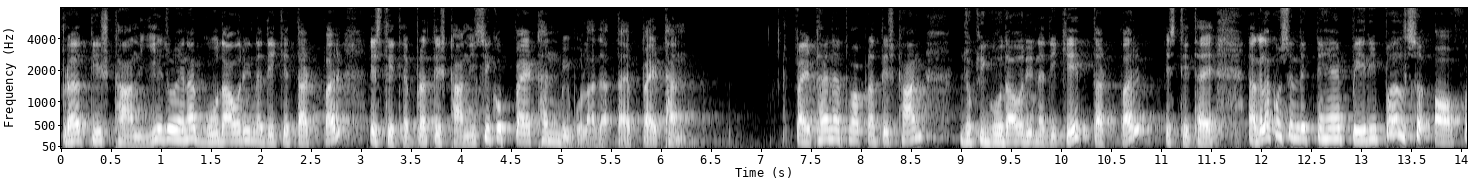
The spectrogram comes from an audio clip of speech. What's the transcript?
प्रतिष्ठान, ये जो है ना, गोदावरी नदी के तट पर स्थित है। प्रतिष्ठान, इसी को पैठन भी बोला जाता है, पैठन। पैठन अथवा प्रतिष्ठान, जो कि गोदावरी नदी के तट पर स्थित है। अगला क्वेश्चन देखते हैं। पेरिपल्स ऑफ़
